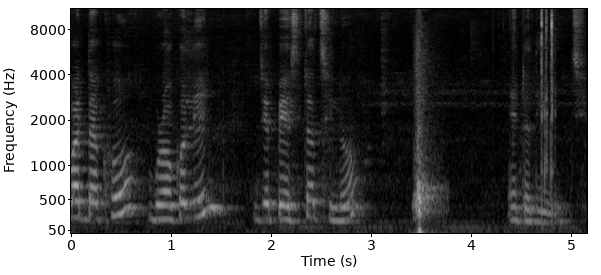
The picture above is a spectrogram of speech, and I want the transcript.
এবার দেখো ব্রকলির যে পেস্টটা ছিল এটা দিয়ে দিচ্ছি।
